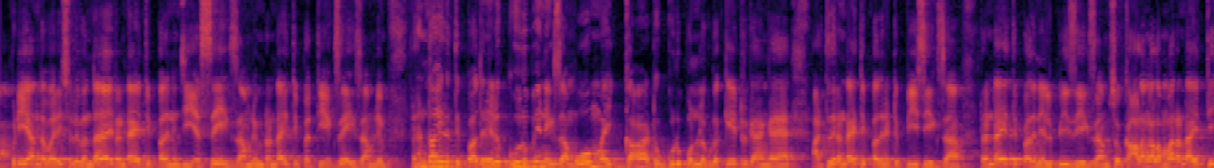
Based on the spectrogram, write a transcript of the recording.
அப்படியே அந்த வரிசையில் வந்தால் ரெண்டாயிரத்தி பதினஞ்சு எஸ்ஐ எக்ஸாம்லேயும் ரெண்டாயிரத்தி பத்து எக்ஸ்ஐ எக்ஸாம்லேயும் ரெண்டாயிரத்தி பதினேழு குரூப் என் எக்ஸாம் ஓ மை காட் குரூப் ஒன்றில் கூட கேட்டிருக்காங்க. அடுத்தது ரெண்டாயிரத்தி பதினெட்டு பிசி எக்ஸாம் ரெண்டாயிரத்தி பதினேழு பிசி எக்ஸாம் ஸோ காலங்காலமாக ரெண்டாயிரத்தி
